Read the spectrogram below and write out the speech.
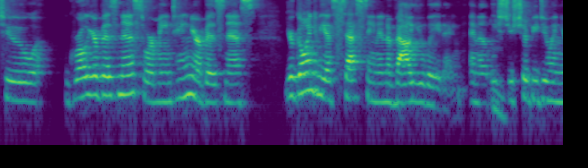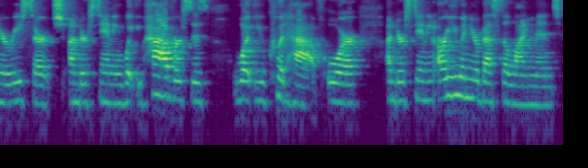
to grow your business or maintain your business you're going to be assessing and evaluating. And at least mm. you should be doing your research understanding what you have versus what you could have or understanding are you in your best alignment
